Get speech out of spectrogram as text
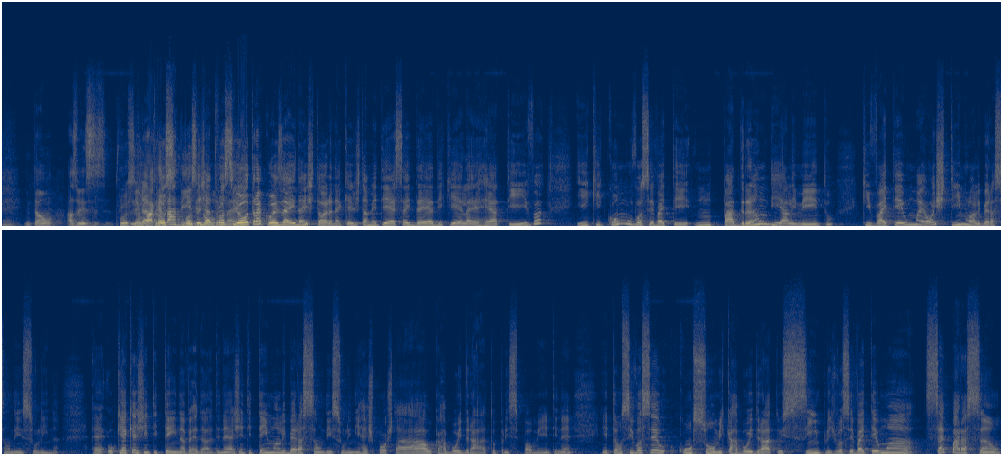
É. Então, às vezes, tem você que lembrar trouxe, que é tardio Você já novo, trouxe né? outra coisa aí na história, né? Que é justamente essa ideia de que ela é reativa e que como você vai ter um padrão de alimento que vai ter um maior estímulo à liberação de insulina. É, o que é que a gente tem, na verdade? Né? A gente tem uma liberação de insulina em resposta ao carboidrato, principalmente. Né? Então, se você consome carboidratos simples, você vai ter uma separação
